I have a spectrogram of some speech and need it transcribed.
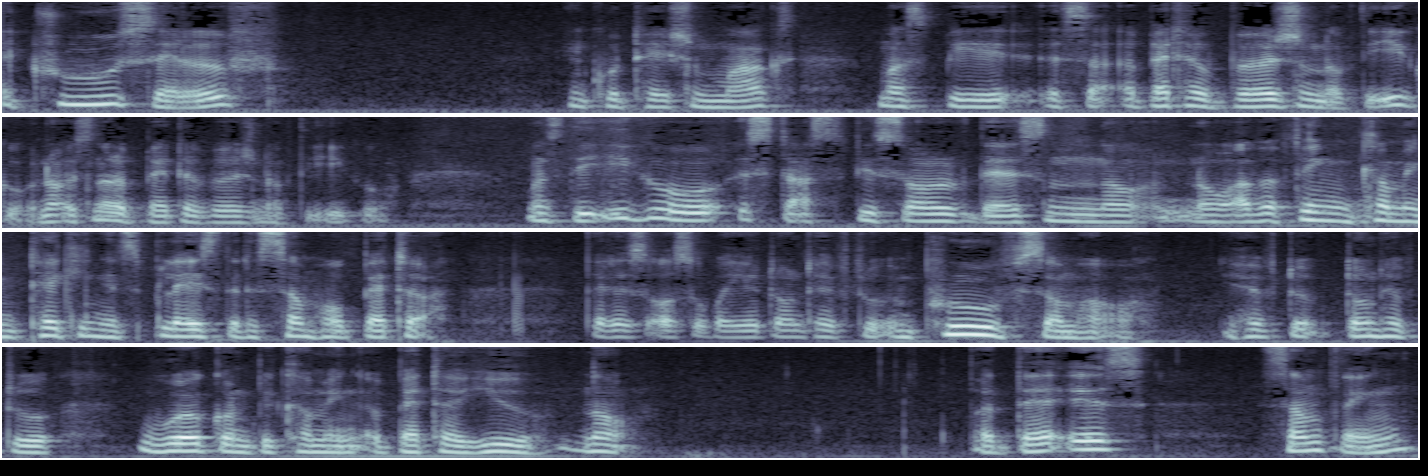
a true self, in quotation marks, must be a better version of the ego. No, it's not a better version of the ego. Once the ego starts to dissolve, there's no no other thing coming taking its place that is somehow better. That is also where you don't have to improve somehow. You have to don't have to work on becoming a better you. No. But there is something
